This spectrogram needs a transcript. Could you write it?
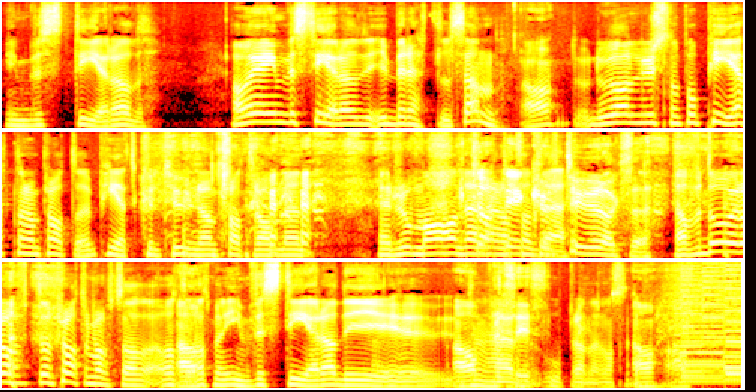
investerad. Ja, men jag är investerad i berättelsen. Ja, Du, du har lyssnat på P1 när de pratar, P1 Kultur, när de pratar om en, en roman eller klart något det är sånt där. kultur också. Ja, för då, är det- då pratar de ofta om att, Ja. att man är investerad i eh, Ja, den här precis. operan eller något sånt där. Ja, ja.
